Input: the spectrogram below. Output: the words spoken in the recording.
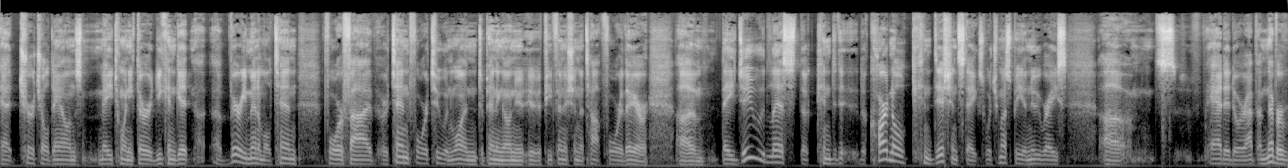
at Churchill Downs May 23rd. You can get a, a very minimal 10 4 5 or 10 4 2 and 1 depending on you, if you finish in the top 4 there. Um, they do list the con- the Cardinal Condition Stakes, which must be a new race uh, added, or I've, I've never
